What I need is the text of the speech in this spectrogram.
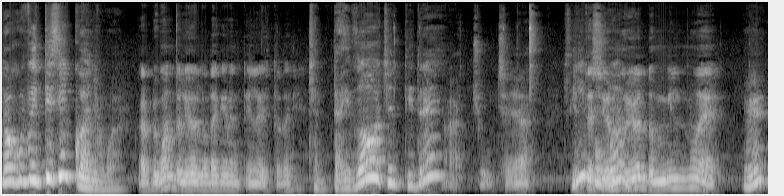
No, con 25 años, ¿pero ¿cuándo le dio el ataque en el este ataque? 82, 83. Ah, chucha, ya. Sí, este pues, señor bueno. murió en 2009. ¿Eh?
